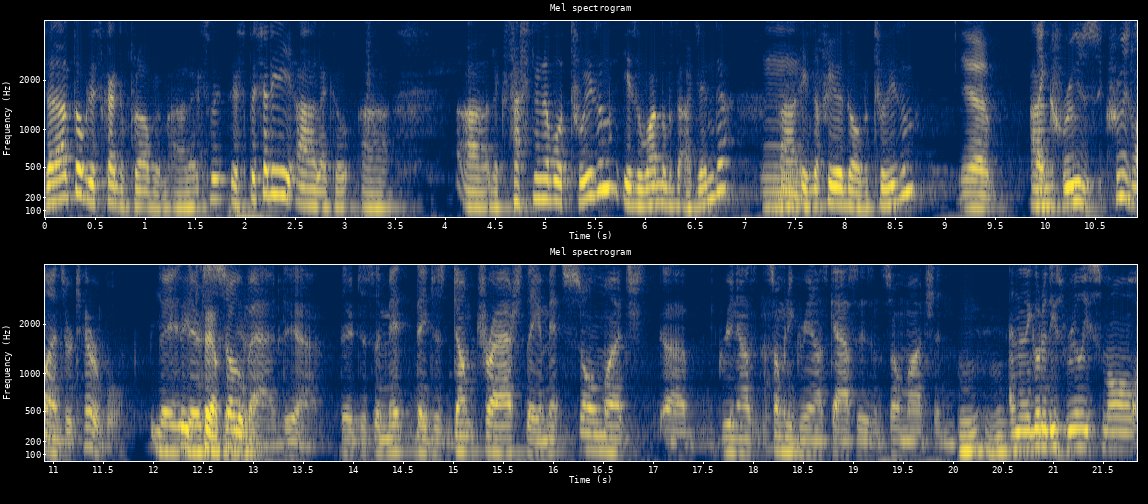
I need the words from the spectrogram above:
there are a lot of this kind of problem, uh, espe- especially uh, like uh, uh, like sustainable tourism is one of the agenda uh, in the field of tourism. yeah, Like cruise cruise lines are terrible. It's- They, it's they're terrible, so yes. bad. Yeah, they just emit. They just dump trash. They emit so much uh, greenhouse, so many greenhouse gases, and so much, and Mm-hmm, and then they go to these really small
